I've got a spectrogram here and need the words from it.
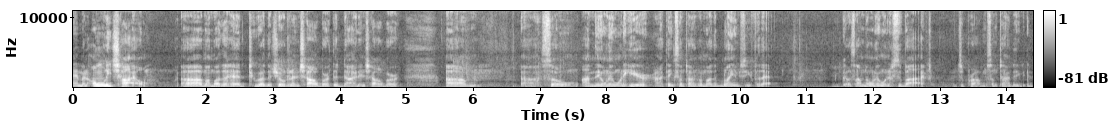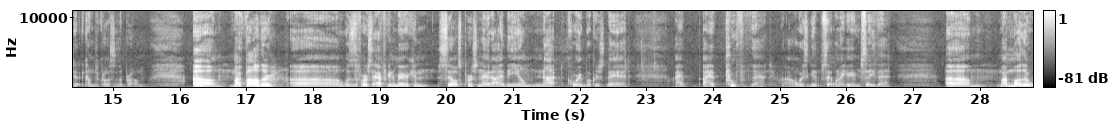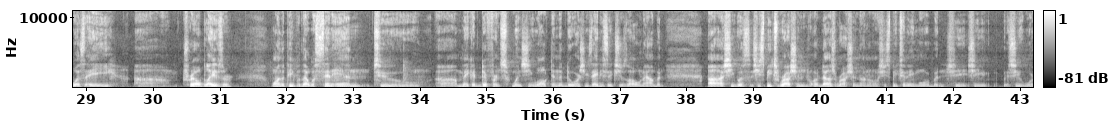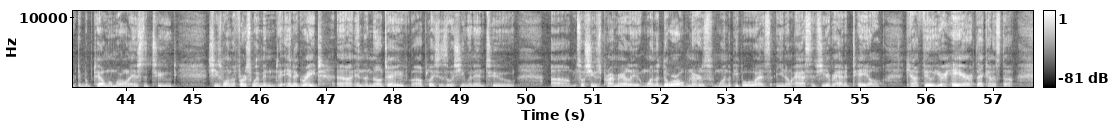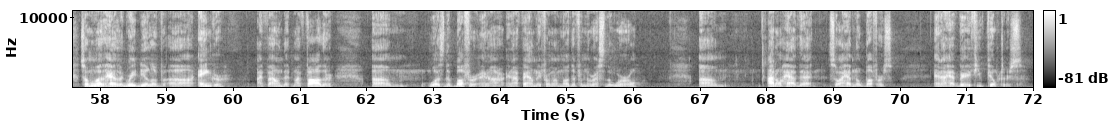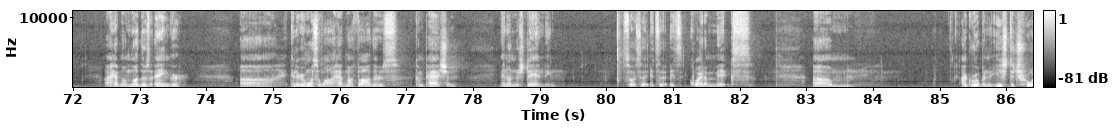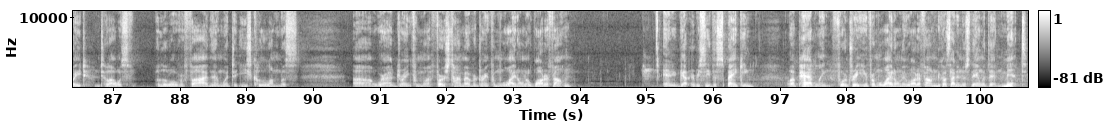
I am an only child. Uh, my mother had two other children in childbirth that died in childbirth. Um, uh, so I'm the only one here. I think sometimes my mother blames me for that because I'm the only one who survived. It's a problem. Sometimes it, it comes across as a problem. Um, my father uh, was the first African American salesperson at IBM, not Cory Booker's dad. I have, I have proof of that. I always get upset when I hear him say that. Um, my mother was a uh, trailblazer, one of the people that was sent in to uh, make a difference when she walked in the door. She's 86 years old now, but uh, she was she speaks Russian or does Russian. I don't know if she speaks it anymore, but she she she worked at Battelle Memorial Institute. She's one of the first women to integrate uh, in the military uh, places that she went into. Um, so she was primarily one of the door openers, one of the people who has, you know, asked if she ever had a tail, can I feel your hair, that kind of stuff. So my mother has a great deal of uh, anger. I found that my father um, was the buffer in our, in our family from my mother from the rest of the world. Um, I don't have that, so I have no buffers, and I have very few filters. I have my mother's anger, uh, and every once in a while I have my father's compassion and understanding. So it's a, it's a, it's quite a mix. Um, I grew up in East Detroit until I was a little over five, then went to East Columbus, uh, where I drank from my first time ever drank from a white on a water fountain, and got received a spanking or paddling for drinking from a white only water fountain because I didn't understand what that meant.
